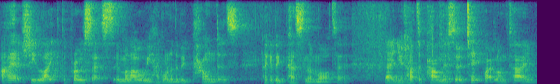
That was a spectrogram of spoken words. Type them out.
I actually like the process. In Malawi, we had one of the big pounders, like a big pestle and mortar, and you'd have to pound this. So it'd take quite a long time.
